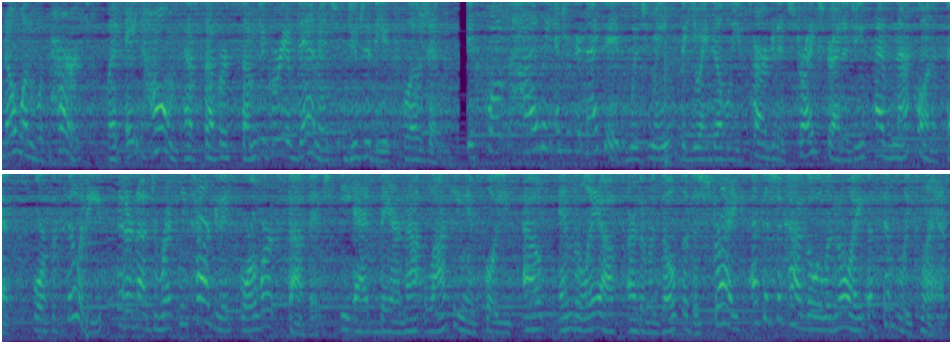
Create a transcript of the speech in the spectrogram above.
No one was hurt, but eight homes have suffered some degree of damage due to the explosion. It's, quote, highly interconnected, which means the UAW's targeted strike strategy has knock-on effects for facilities that are not directly targeted for a work stoppage. He adds they are not locking employees out, and the layoffs are the result of the strike at the Chicago, Illinois assembly plant.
